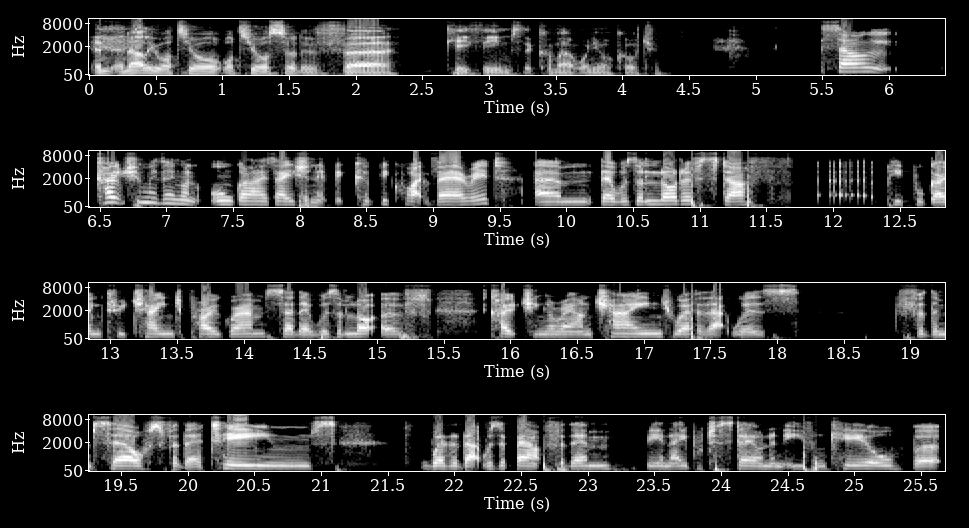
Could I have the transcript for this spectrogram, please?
and and Ali, what's your what's your sort of uh, key themes that come out when you're coaching? So coaching within an organisation, it, it, could be quite varied. Um, there was a lot of stuff people going through change programs. So there was a lot of coaching around change, whether that was for themselves, for their teams, whether that was about for them being able to stay on an even keel, but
